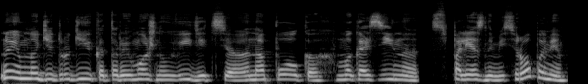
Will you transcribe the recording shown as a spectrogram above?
ну и многие другие, которые можно увидеть э, на полках магазина с полезными сиропами,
